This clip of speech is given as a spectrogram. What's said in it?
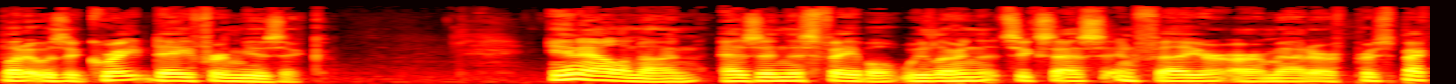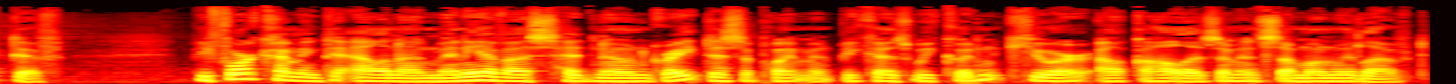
but it was a great day for music. In Al Anon, as in this fable, we learn that success and failure are a matter of perspective. Before coming to Al Anon, many of us had known great disappointment because we couldn't cure alcoholism in someone we loved.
